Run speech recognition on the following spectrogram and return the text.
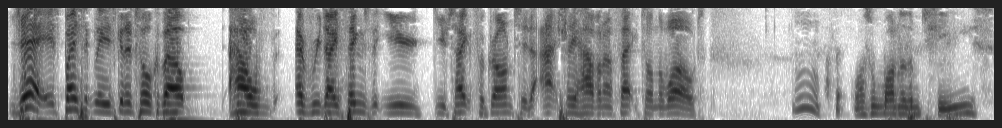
yeah, it's basically, he's going to talk about how everyday things that you, you take for granted actually have an effect on the world. I think, wasn't one of them cheese?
